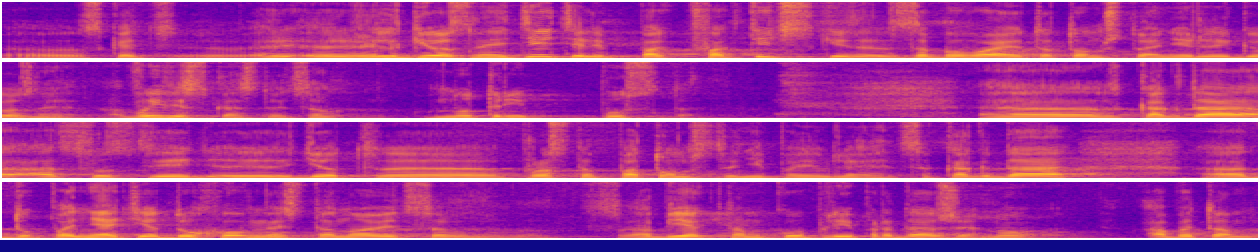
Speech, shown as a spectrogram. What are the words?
э, сказать, религиозные деятели фактически забывают о том, что они религиозные. Вывеска остается внутри пусто. Э, когда отсутствие э, идет, э, просто потомство не появляется, когда понятие духовность становится объектом купли и продажи, ну, об этом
